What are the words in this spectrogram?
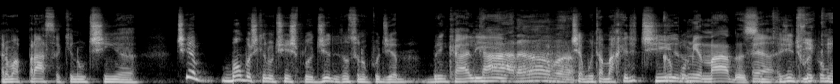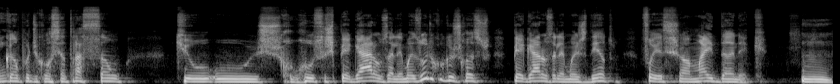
era uma praça que não tinha. Tinha bombas que não tinham explodido, então você não podia brincar ali. Caramba! Tinha muita marca de tiro. Campo minado, assim. É, a gente foi para um campo de concentração que o- os russos pegaram os alemães. O único que os russos pegaram os alemães dentro foi esse que chama Majdanek. Hum.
